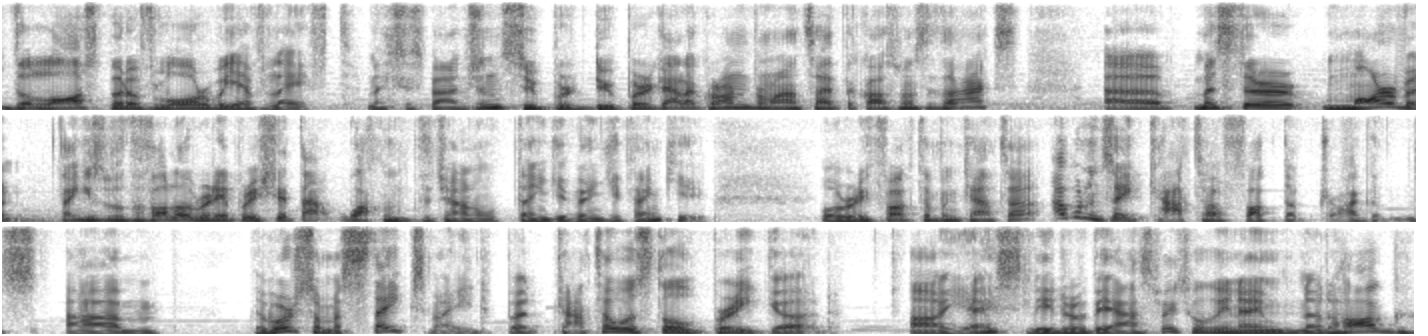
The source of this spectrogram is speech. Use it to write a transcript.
the last bit of lore we have left. Next expansion, Super Duper Galakrond from outside the Cosmos Attacks. Uh, Mr. Marvin, thank you for the follow. Really appreciate that. Welcome to the channel. Thank you, thank you, thank you. Already fucked up in Kata? I wouldn't say Kata fucked up dragons. Um, there were some mistakes made, but Kata was still pretty good. Ah, yes, leader of the aspects will be named Nidhogg.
